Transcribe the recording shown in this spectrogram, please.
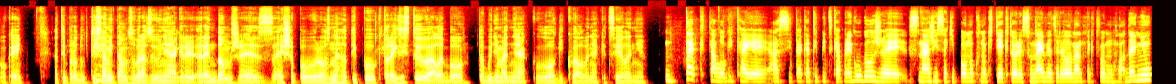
OK. A tie produkty sa mi tam zobrazujú nejak random, že z e-shopov rôzneho typu, ktoré existujú, alebo to bude mať nejakú logiku alebo nejaké cieľenie? Tak tá logika je asi taká typická pre Google, že snaží sa ti ponúknuť tie, ktoré sú najviac relevantné k tvojmu hľadaniu,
